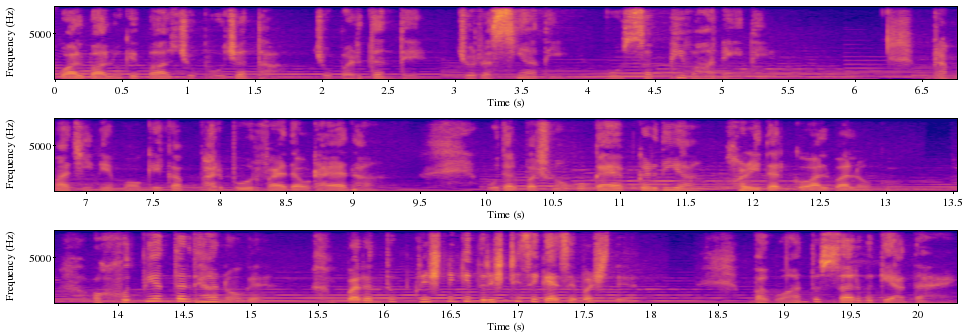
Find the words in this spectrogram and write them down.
ग्वाल बालों के पास जो भोजन था, जो बर्तन थे, जो रस्सियाँ थी, वो सब भी वहाँ नहीं थी। ब्रह्मा जी ने मौके का भरपूर फ़ायदा उठाया था। उधर बछड़ों को गायब कर दिया और इधर ग्वाल बालों को। और खुद भी अंतर ध्यान हो गए। परंतु कृष्ण की दृष्टि से कैसे बचते हैं? भगवान तो सर्व ज्ञाता है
